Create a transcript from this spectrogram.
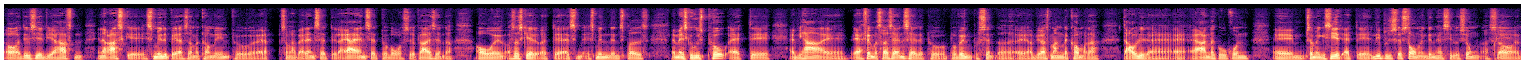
og det vil sige, at vi har haft en, en rask uh, smittebærer, som er kommet ind på, eller som har været ansat, eller er ansat på vores uh, plejecenter. Og, uh, og så sker det jo, at, at smitten den spredes. Men man skal huske på, at, uh, at vi har uh, ja, 65 ansatte på, på Vellenbus-centret, uh, og vi har også mange, der kommer der dagligt af, af andre gode grunde. Øh, så man kan sige, at, at øh, lige pludselig så står man i den her situation, og så... Øh,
